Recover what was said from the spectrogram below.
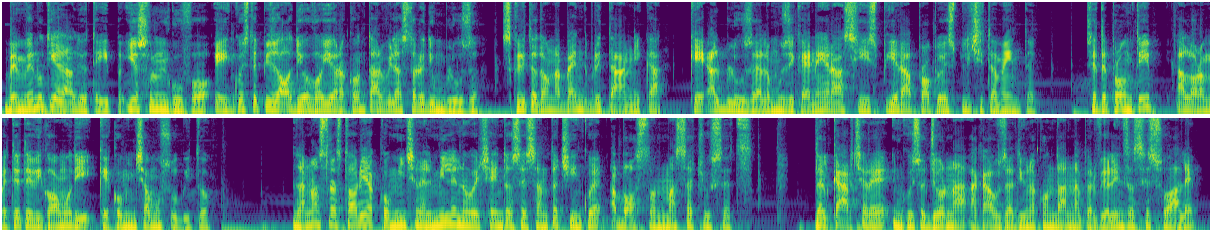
Benvenuti ad Audiotape, io sono il Gufo e in questo episodio voglio raccontarvi la storia di un blues, scritto da una band britannica che al blues e alla musica nera si ispira proprio esplicitamente. Siete pronti? Allora mettetevi comodi che cominciamo subito. La nostra storia comincia nel 1965 a Boston, Massachusetts. Dal carcere, in cui soggiorna a causa di una condanna per violenza sessuale,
